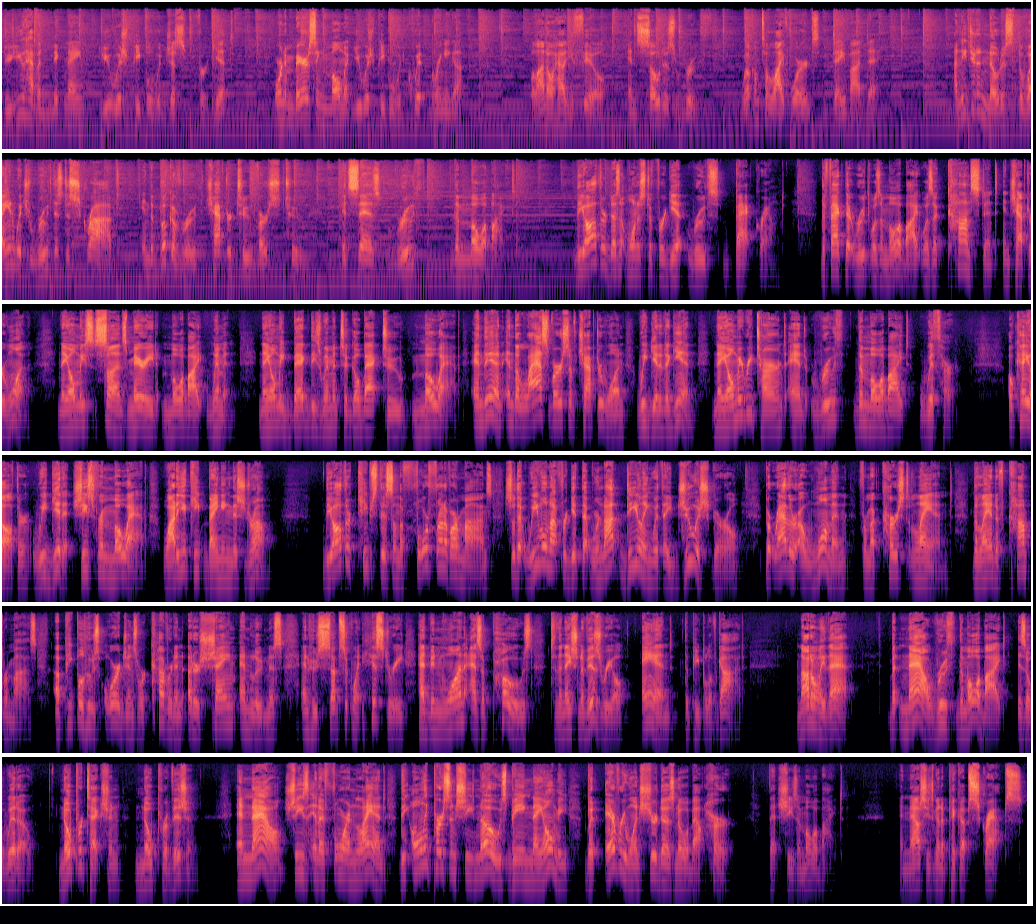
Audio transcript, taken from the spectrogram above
Do you have a nickname you wish people would just forget? Or an embarrassing moment you wish people would quit bringing up? Well, I know how you feel, and so does Ruth. Welcome to Life Words Day by Day. I need you to notice the way in which Ruth is described in the book of Ruth, chapter 2, verse 2. It says, Ruth the Moabite. The author doesn't want us to forget Ruth's background. The fact that Ruth was a Moabite was a constant in chapter 1. Naomi's sons married Moabite women. Naomi begged these women to go back to Moab. And then in the last verse of chapter 1, we get it again. Naomi returned and Ruth the Moabite with her. Okay, author, we get it. She's from Moab. Why do you keep banging this drum? The author keeps this on the forefront of our minds so that we will not forget that we're not dealing with a Jewish girl, but rather a woman from a cursed land, the land of compromise, a people whose origins were covered in utter shame and lewdness, and whose subsequent history had been one as opposed to the nation of Israel and the people of God. Not only that, but now Ruth the Moabite is a widow, no protection, no provision. And now she's in a foreign land, the only person she knows being Naomi, but everyone sure does know about her that she's a Moabite. And now she's going to pick up scraps.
